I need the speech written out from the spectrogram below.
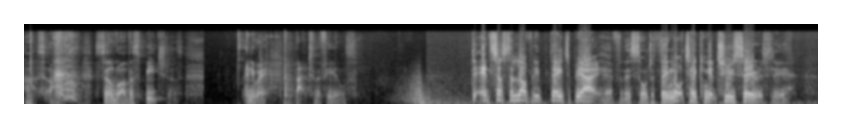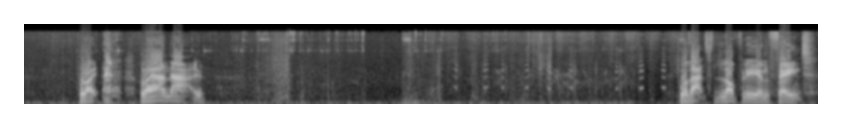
still rather speechless. Anyway, back to the fields. It's just a lovely day to be out here for this sort of thing, not taking it too seriously. But I, but I am now. Well, that's lovely and faint.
